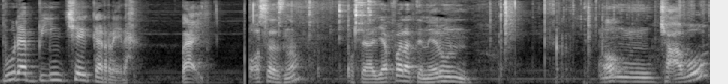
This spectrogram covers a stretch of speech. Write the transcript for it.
pura pinche carrera. Bye. Cosas, ¿no? O sea, ya para tener un un chavo.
